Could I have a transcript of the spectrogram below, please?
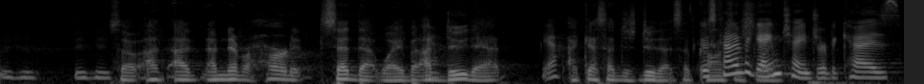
Mm-hmm. So I, I I never heard it said that way, but I do that. Yeah. I guess I just do that It was kind of a game changer because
